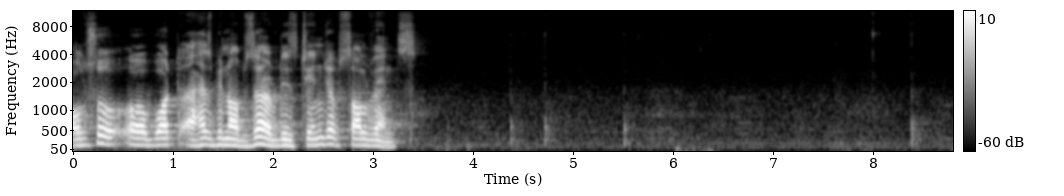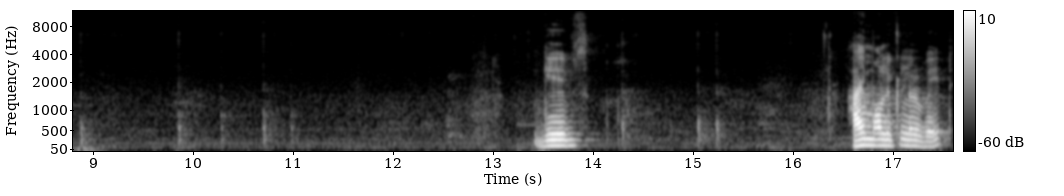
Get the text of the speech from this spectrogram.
Also uh, what has been observed is change of solvents. Gives high molecular weight.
